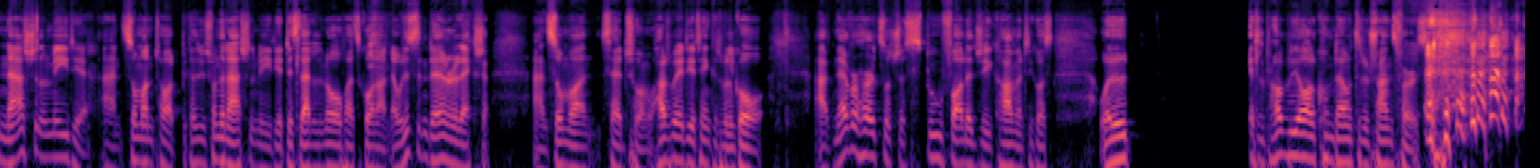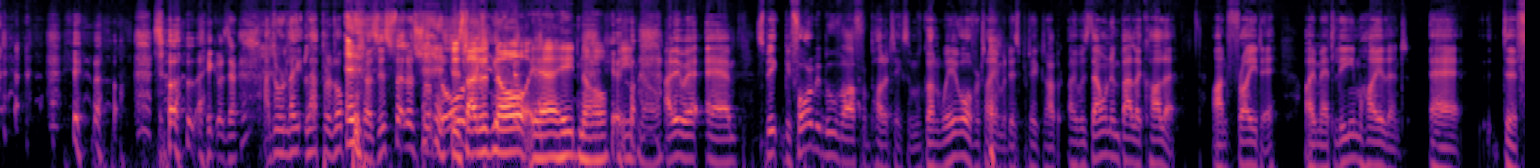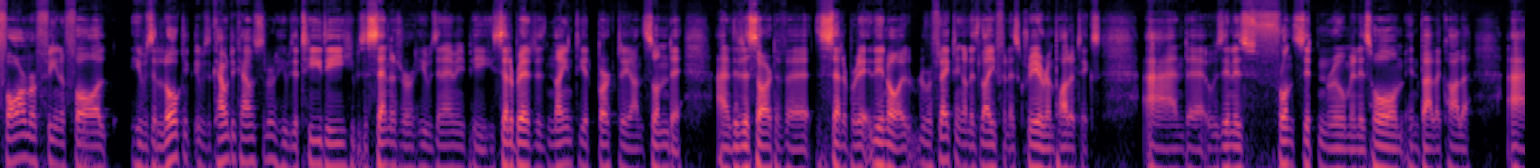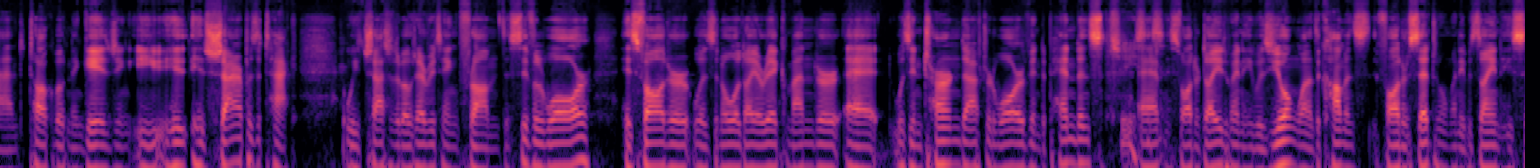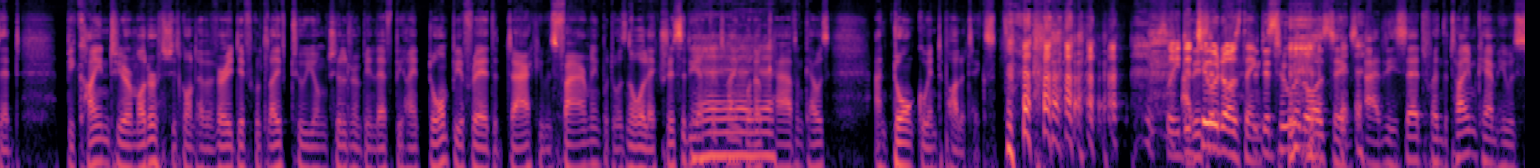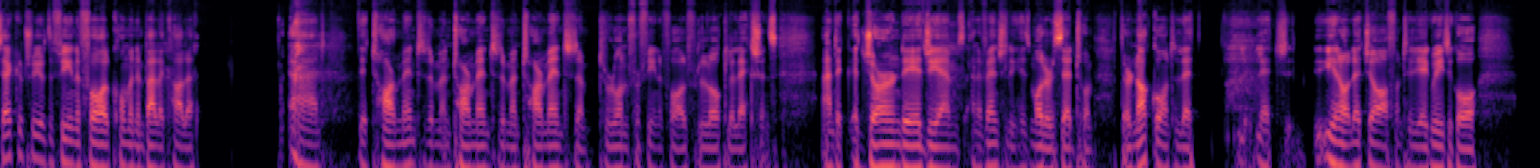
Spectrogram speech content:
national media, and someone thought because he was from the national media, this let will know what's going on. Now this is the general election, and someone said to him, "What way do you think it will go?" I've never heard such a spoofology comment. He goes, "Well." It'll probably all come down to the transfers. You know? So like it was there, and they were like lapping it up because this fella should know. Just like- let it know. Yeah, he'd know. He'd know. know. Anyway, um, speak before we move off from politics, and we've gone way over time with this particular topic. I was down in Ballacolla on Friday. I met Liam Hyland, uh, the former Fianna Fáil. He was a local. He was a county councillor. He was a TD. He was a senator. He was an MEP. He celebrated his 90th birthday on Sunday and did a sort of a celebrate. You know, reflecting on his life and his career in politics. And uh, it was in his front sitting room in his home in Ballacolla, and talk about an engaging. He, his, his sharp as attack. We chatted about everything from the Civil War. His father was an old IRA commander. Uh, was interned after the War of Independence. Um, his father died when he was young. One of the comments father said to him when he was dying, he said, be kind to your mother. She's going to have a very difficult life. Two young children being left behind. Don't be afraid that dark. He was farming, but there was no electricity at the time, yeah, going yeah. out calving cows. And don't go into politics. So he And did he two said- of those things. He things. did two of those things. And he said when the time came, he was secretary of the Fianna Fáil cumann in Ballacolla. And they tormented him and tormented him and tormented him to run for Fianna Fáil for the local elections and a- adjourned the AGMs. And eventually his mother said to him, they're not going to let, let you- you know, let you off until you agree to go.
